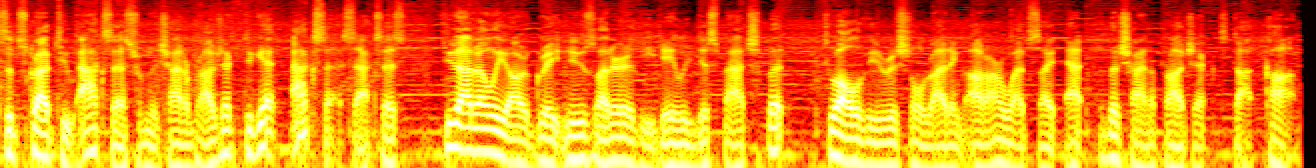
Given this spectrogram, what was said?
Subscribe to Access from the China Project to get access. Access to not only our great newsletter, the Daily Dispatch, but to all of the original writing on our website at thechinaproject.com.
